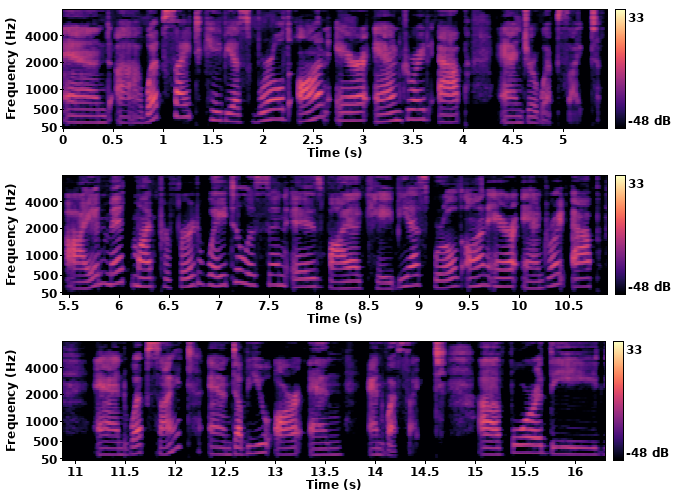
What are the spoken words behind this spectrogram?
and uh, website, KBS World On Air Android app, and your website. I admit my preferred way to listen is via KBS World On Air Android app and website, and WRN and website. Uh, for the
